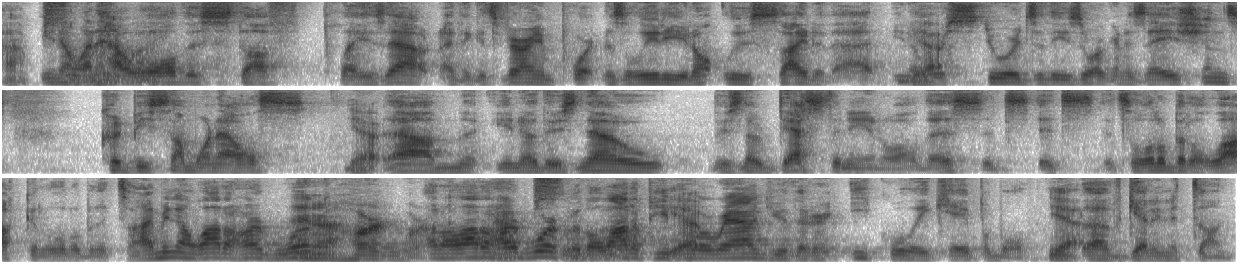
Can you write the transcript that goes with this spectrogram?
Absolutely. you know and how all this stuff plays out i think it's very important as a leader you don't lose sight of that you know yeah. we're stewards of these organizations could be someone else. Yeah. Um, you know, there's no there's no destiny in all this. It's it's it's a little bit of luck and a little bit of timing, and a lot of hard work, And a hard work. and a lot of hard work with a lot of people around you that are equally capable Yeah. of getting it done.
